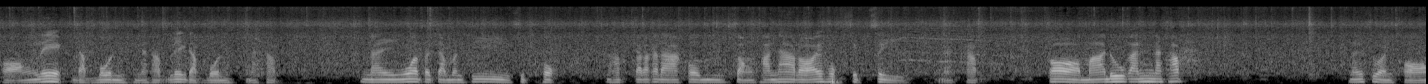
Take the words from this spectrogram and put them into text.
ของเลขดับบนนะครับ เลขดับบนนะครับ ในงวดประจำวันที่ 16 นะครับ กรกฎาคม 2564 นะครับ ก็มาดูกันนะครับ ในส่วนของ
